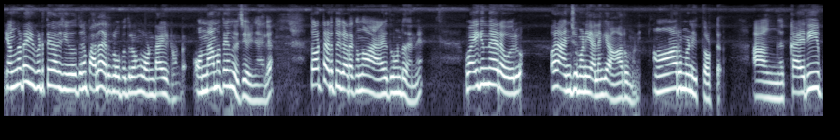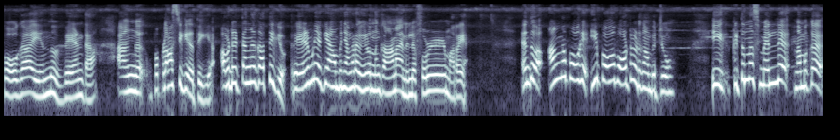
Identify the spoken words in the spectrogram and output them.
ഞങ്ങളുടെ ഇവിടുത്തെ ജീവിതത്തിന് പലതരത്തിലുള്ള ഉപദ്രവങ്ങൾ ഉണ്ടായിട്ടുണ്ട്. ഒന്നാമത്തേന്ന് വെച്ച് കഴിഞ്ഞാൽ തൊട്ടടുത്ത് കിടക്കുന്ന ആയതുകൊണ്ട് തന്നെ വൈകുന്നേരം ഒരു ഒരു അഞ്ച് മണി അല്ലെങ്കിൽ ആറു മണി ആറു മണി തൊട്ട് അങ്ങ് കരി പോക എന്ന് വേണ്ട അങ്ങ് ഇപ്പോൾ പ്ലാസ്റ്റിക് കത്തിക്കുക. അവിടെ ഇട്ടങ്ങ് കത്തിക്കുമോ ഒരു ഏഴുമണിയൊക്കെ ആകുമ്പോൾ ഞങ്ങളുടെ വീടൊന്നും കാണാനില്ല ഫുൾ മറയാം. എന്തുവാ? അങ്ങ് പോകെ. ഈ പുക ഫോട്ടോ എടുക്കാൻ പറ്റുമോ ഈ കിട്ടുന്ന സ്മെല്ല് നമുക്ക്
